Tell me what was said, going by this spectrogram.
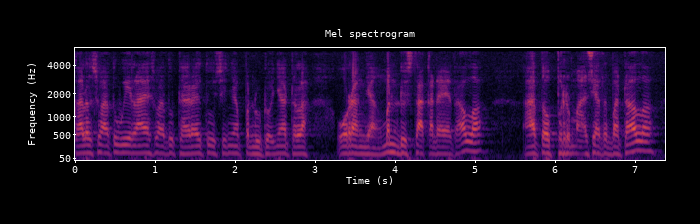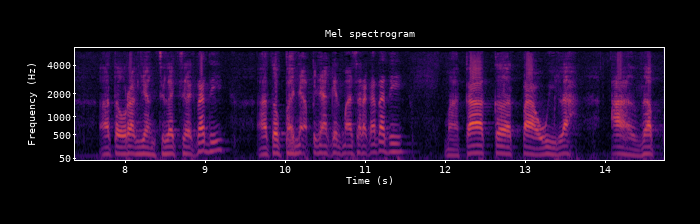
kalau suatu wilayah, suatu daerah itu isinya penduduknya adalah orang yang mendustakan ayat Allah, atau bermaksiat kepada Allah atau orang yang jelek-jelek tadi atau banyak penyakit masyarakat tadi maka ketahuilah azab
